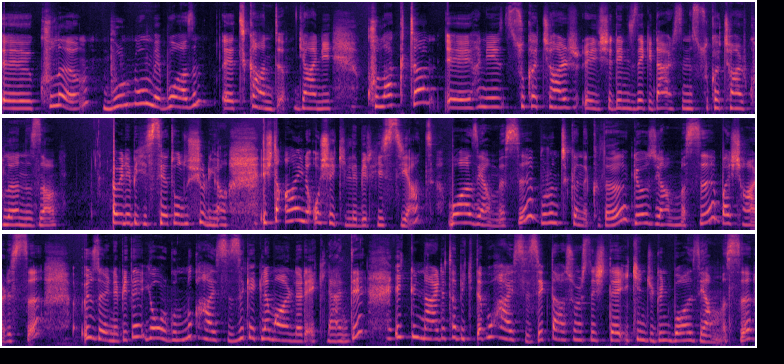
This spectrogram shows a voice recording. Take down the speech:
e, kulağım, burnum ve boğazım e, tıkandı. Yani kulakta e, hani su kaçar, e, işte denizde gidersiniz su kaçar kulağınıza öyle bir hissiyat oluşur ya. İşte aynı o şekilde bir hissiyat. Boğaz yanması, burun tıkanıklığı, göz yanması, baş ağrısı, üzerine bir de yorgunluk, halsizlik, eklem ağrıları eklendi. İlk günlerde tabii ki de bu halsizlik, daha sonrasında işte ikinci gün boğaz yanması,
